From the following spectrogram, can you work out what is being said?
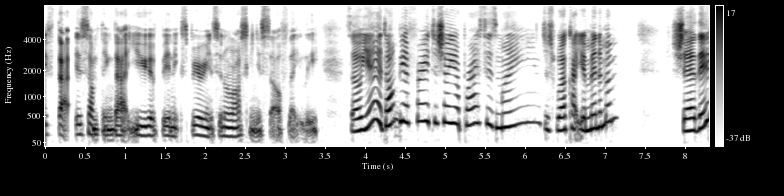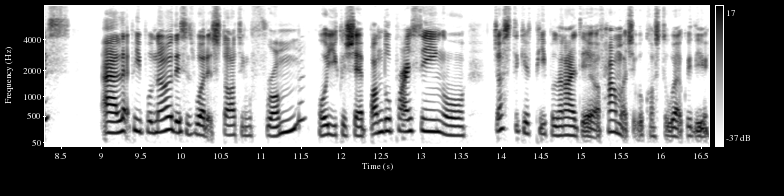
if that is something that you have been experiencing or asking yourself lately. So yeah, don't be afraid to share your prices, man. Just work out your minimum. Share this. Uh, let people know this is what it's starting from. Or you could share bundle pricing or just to give people an idea of how much it will cost to work with you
